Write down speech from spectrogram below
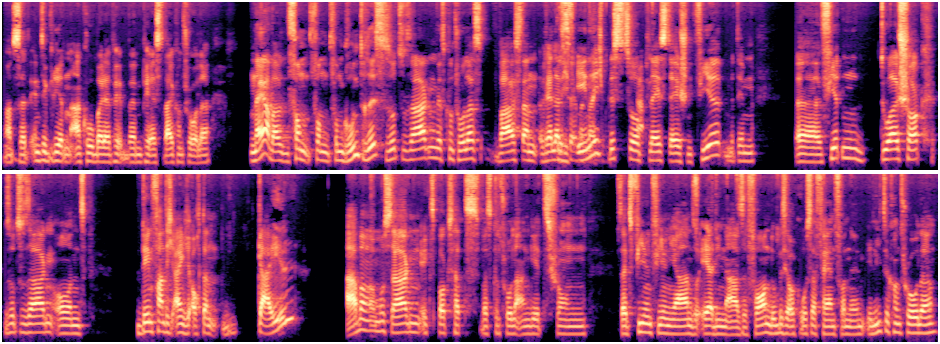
Du hattest halt integrierten Akku bei der, P- beim PS3-Controller. Naja, aber vom, vom, vom Grundriss sozusagen des Controllers war es dann relativ ja ähnlich bis zur Ja. PlayStation 4 mit dem äh, vierten DualShock sozusagen und den fand ich eigentlich auch dann geil, aber man muss sagen, Xbox hat, was Controller angeht, schon seit vielen, vielen Jahren so eher die Nase vorn. Du bist ja auch großer Fan von dem Elite-Controller.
